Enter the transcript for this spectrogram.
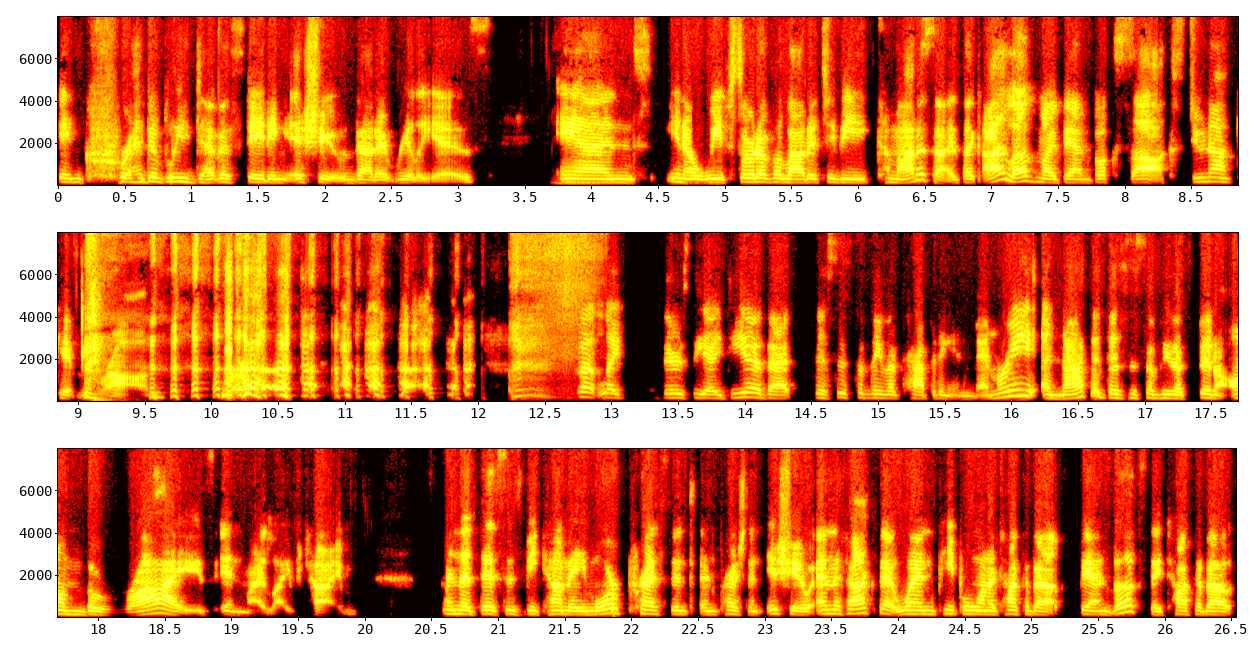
incredibly devastating issue that it really is. And you know we've sort of allowed it to be commoditized. Like i love my banned book socks. Do not get me wrong. But like there's the idea that this is something that's happening in memory and not that this is something that's been on the rise in my lifetime and that this has become a more present and present issue. And the fact that when people want to talk about banned books they talk about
